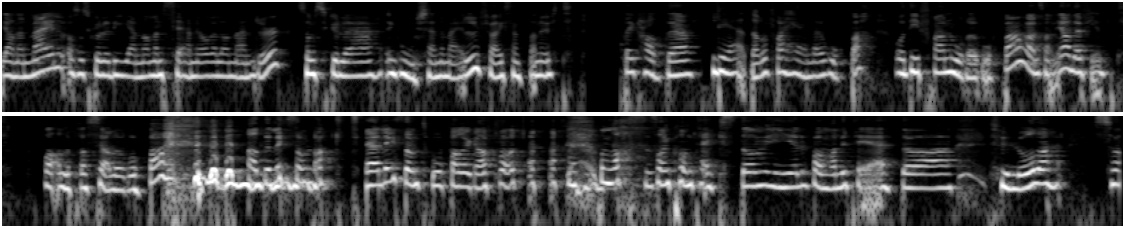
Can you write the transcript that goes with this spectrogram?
gjerne en mail, og så skulle de gjennom en senior eller en manager som skulle godkjenne mailen før jeg sendte den ut. Jeg hadde ledere fra hele Europa, og de fra Nord-Europa var sånn Ja, det er fint. Og alle fra Sør-Europa hadde liksom lagt til liksom to paragrafer. og masse sånn kontekst og mye formalitet og fullord. da. Så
